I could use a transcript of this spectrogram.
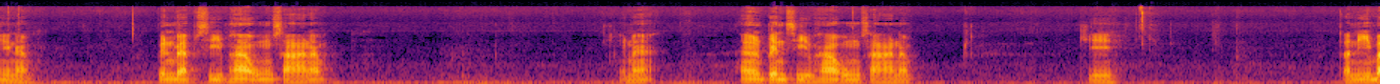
นี่นะครับเป็นแบบสี่ห้าองศานะครับ เห็นไหมให้มันเป็นสี่ห้าองศานะครับโอเคตอนนี้ใบ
